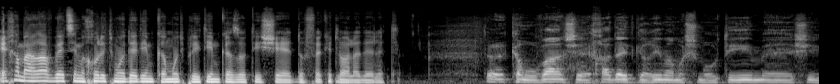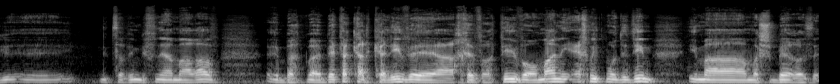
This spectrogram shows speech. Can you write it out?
איך המערב בעצם יכול להתמודד עם כמות פליטים כזאת שדופקת לו על הדלת? כמובן שאחד האתגרים המשמעותיים אה, שניצבים בפני המערב אה, בהיבט הכלכלי והחברתי וההומני, איך מתמודדים עם המשבר הזה.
